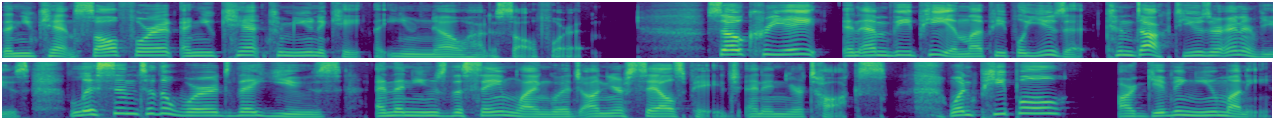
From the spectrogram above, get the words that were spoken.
Then you can't solve for it and you can't communicate that you know how to solve for it. So create an MVP and let people use it. Conduct user interviews. Listen to the words they use and then use the same language on your sales page and in your talks. When people are giving you money,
